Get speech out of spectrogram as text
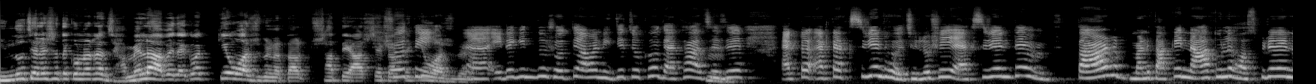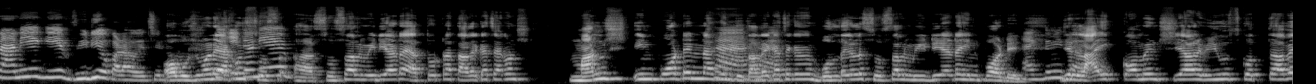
হিন্দু ছেলের সাথে কোনো একটা ঝামেলা হবে দেখবা কেউ আসবে না তার সাথে আশেপাশে কেউ আসবে না। আহ, এটা কিন্তু সত্যি আমার নিজের চোখেও দেখা আছে যে একটা একটা অ্যাক্সিডেন্ট হয়েছিল। সেই অ্যাক্সিডেন্টে তার মানে তাকে না তুলে হসপিটালে না নিয়ে গিয়ে ভিডিও করা হয়েছিল। অবশ্যই মানে এখন সোশ্যাল মিডিয়াটা এতটা তাদের কাছে এখন মানুষ ইম্পর্টেন্ট না কিন্তু হ্যাঁ, তাদের হ্যাঁ। কাছে বলতে গেলে সোশ্যাল মিডিয়াটা ইম্পর্টেন্ট যে লাইক কমেন্ট শেয়ার ভিউজ করতে হবে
